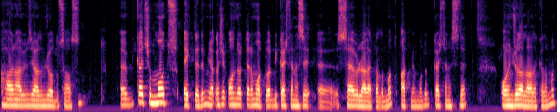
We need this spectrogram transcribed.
Harun abimiz yardımcı oldu sağ olsun. Ee, birkaç mod ekledim. Yaklaşık 14 tane mod var. Birkaç tanesi e, serverla alakalı mod, admin modu. Birkaç tanesi de oyuncularla alakalı mod.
